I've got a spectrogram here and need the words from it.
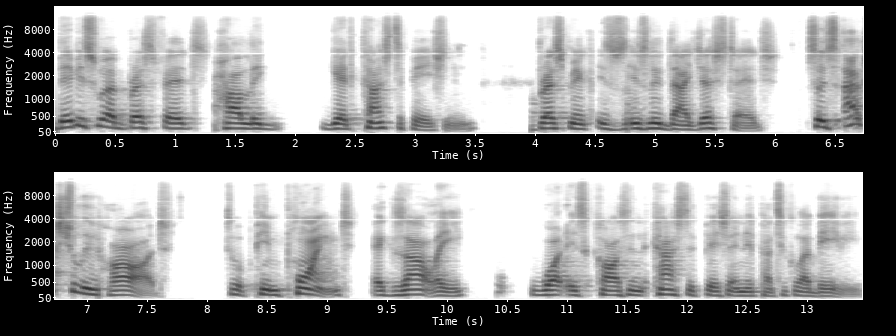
Babies who are breastfed hardly get constipation. Breast milk is easily digested. So it's actually hard to pinpoint exactly what is causing constipation in a particular baby.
